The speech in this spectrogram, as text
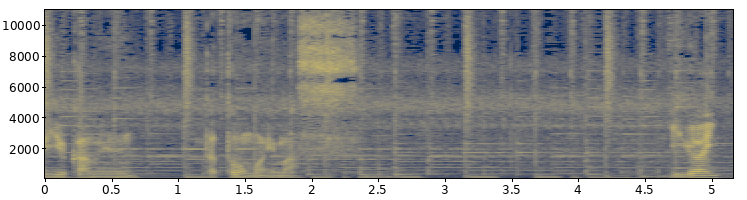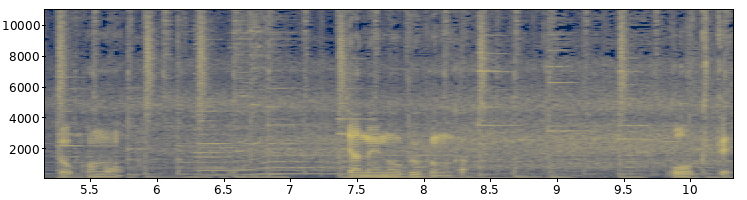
床面だと思います。意外とこの屋根の部分が多くて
